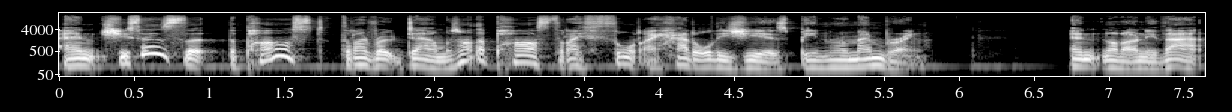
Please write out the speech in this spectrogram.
And she says that the past that I wrote down was not the past that I thought I had all these years been remembering. And not only that,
